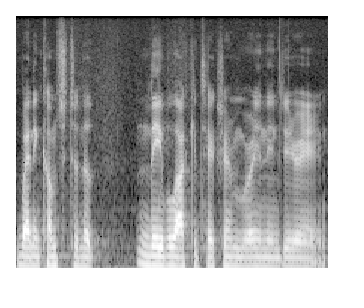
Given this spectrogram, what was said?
when it comes to the naval architecture and marine engineering.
